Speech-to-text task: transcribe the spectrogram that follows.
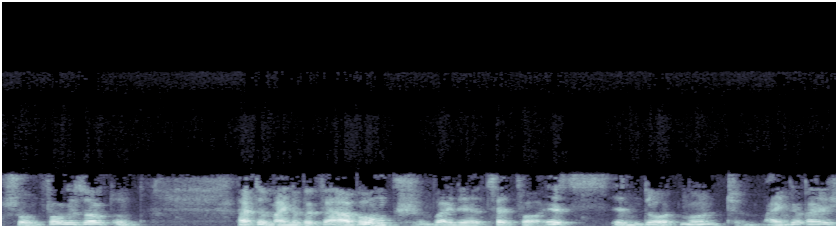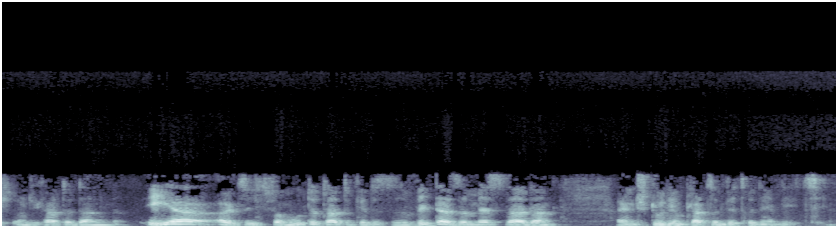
schon vorgesorgt und hatte meine Bewerbung bei der ZVS in Dortmund eingereicht und ich hatte dann eher, als ich es vermutet hatte, für das Wintersemester dann einen Studienplatz in Veterinärmedizin.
